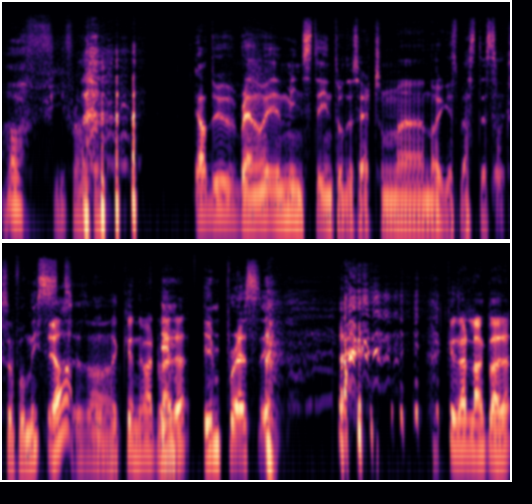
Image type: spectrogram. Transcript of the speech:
Å, fy flate. Ja, du ble nå i det minste introdusert som uh, Norges beste saksofonist. Ja, så- det kunne vært verre. Im impressive. Kunne vært langt verre.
